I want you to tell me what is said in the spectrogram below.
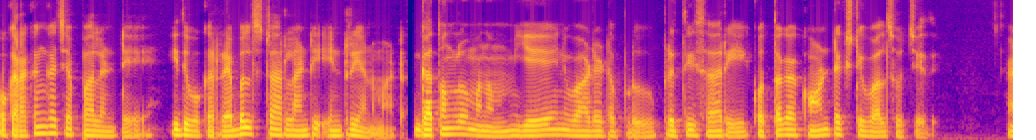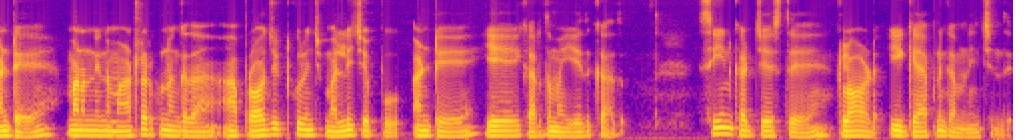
ఒక రకంగా చెప్పాలంటే ఇది ఒక రెబల్ స్టార్ లాంటి ఎంట్రీ అన్నమాట. గతంలో మనం ఏఐని వాడేటప్పుడు ప్రతిసారి కొత్తగా కాంటెక్స్ట్ ఇవ్వాల్సి వచ్చేది. అంటే మనం నిన్న మాట్లాడుకున్నాం కదా ఆ ప్రాజెక్ట్ గురించి మళ్ళీ చెప్పు అంటే ఏఐకి అర్థమయ్యేది కాదు. సీన్ కట్ చేస్తే క్లాడ్ ఈ గ్యాప్ని గమనించింది.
